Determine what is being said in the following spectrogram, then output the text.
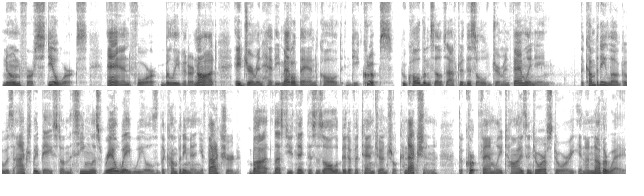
known for steelworks, and for, believe it or not, a German heavy metal band called Die Krupps, who called themselves after this old German family name. The company logo is actually based on the seamless railway wheels the company manufactured, but lest you think this is all a bit of a tangential connection, the Krupp family ties into our story in another way.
